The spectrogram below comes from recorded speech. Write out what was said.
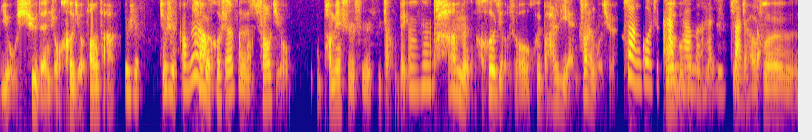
有序的那种喝酒方法，就是就是他们喝烧酒。旁边是是是长辈，嗯，他们喝酒的时候会把脸转过去，转过去看他们，还是转？假如说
